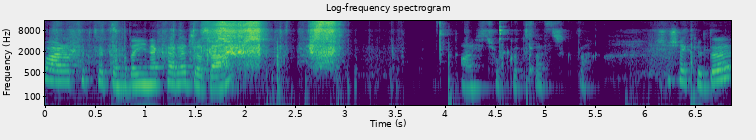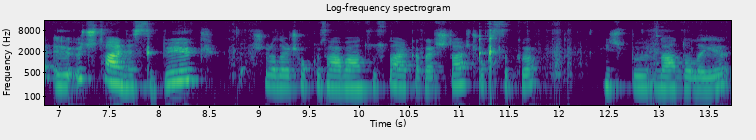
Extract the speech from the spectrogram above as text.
Baharatlık takımı da yine Karaca'dan. Ay çok kötü ses çıktı. Şu şekilde 3 tanesi büyük. Şuraları çok güzel vantuzlu arkadaşlar. Çok sıkı. Hiç bundan dolayı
